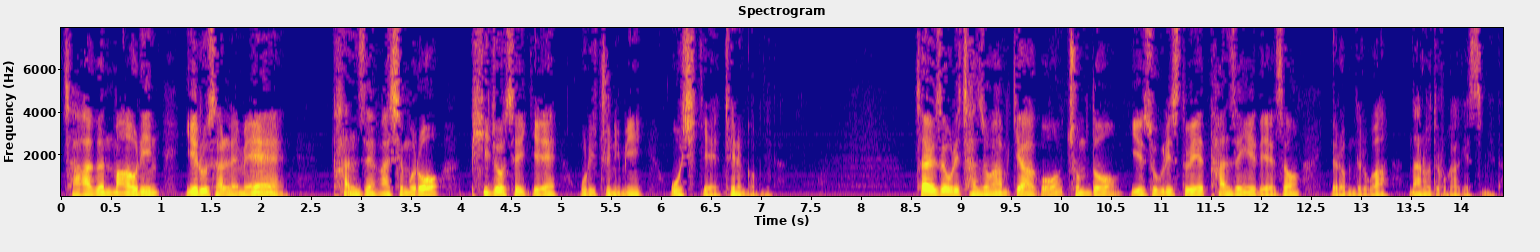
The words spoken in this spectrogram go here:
작은 마을인 예루살렘에 탄생하심으로 피조 세계에 우리 주님이 오시게 되는 겁니다. 자, 여기서 우리 찬송 함께하고 좀 더 예수 그리스도의 탄생에 대해서 여러분들과 나누도록 하겠습니다.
